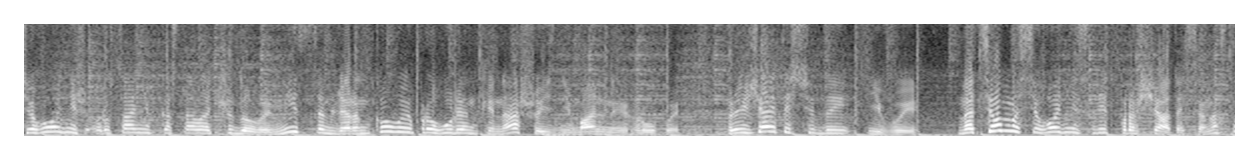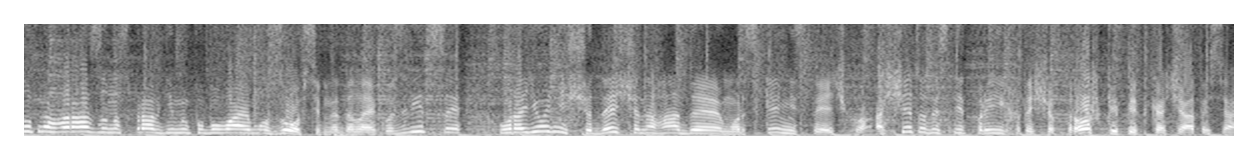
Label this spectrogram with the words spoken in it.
Сьогодні ж Русанівка стала чудовим місцем для ранкової прогулянки нашої знімальної групи. Приїжджайте сюди і ви. На цьому сьогодні слід прощатися. Наступного разу насправді ми побуваємо зовсім недалеко звідси, у районі, що дещо нагадує морське містечко. А ще туди слід приїхати, щоб трошки підкачатися.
